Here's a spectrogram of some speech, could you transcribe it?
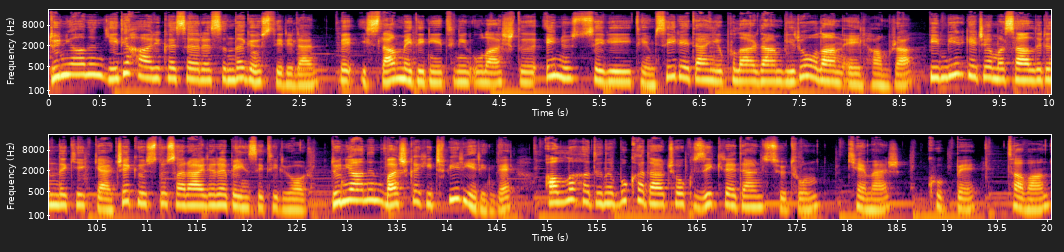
Dünyanın yedi harikası arasında gösterilen ve İslam medeniyetinin ulaştığı en üst seviyeyi temsil eden yapılardan biri olan El Hamra, Binbir Gece masallarındaki gerçeküstü saraylara benzetiliyor. Dünyanın başka hiçbir yerinde Allah adını bu kadar çok zikreden sütun, kemer, kubbe, tavan,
